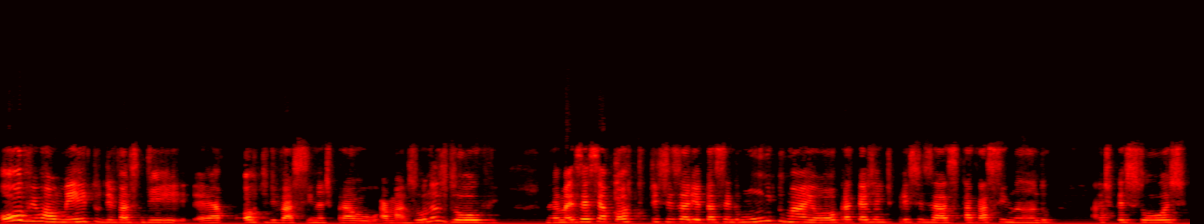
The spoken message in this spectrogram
Houve um aumento de, de é, aporte de vacinas para o Amazonas? Houve. Né, mas esse aporte precisaria estar sendo muito maior para que a gente precisasse estar vacinando as pessoas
